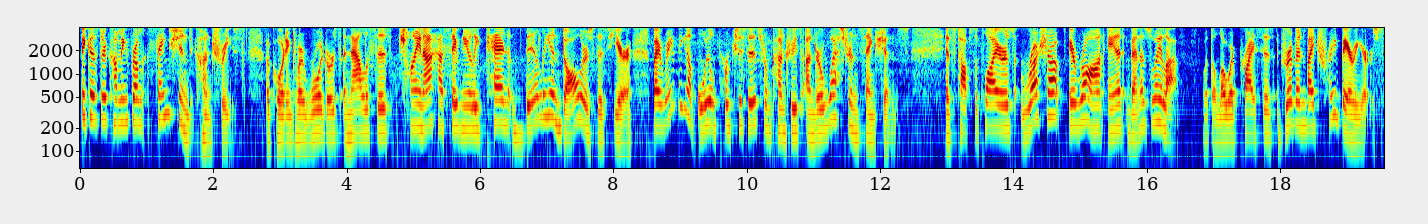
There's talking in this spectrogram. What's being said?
because they're coming from sanctioned countries. According to a Reuters analysis, China has saved nearly $10 billion this year by ramping up oil purchases from countries under Western sanctions. Its top suppliers, Russia, Iran, and Venezuela with the lowered prices driven by trade barriers.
